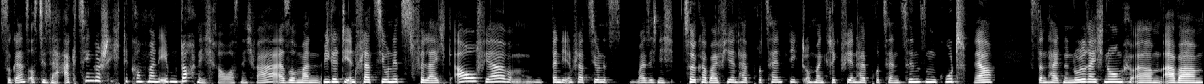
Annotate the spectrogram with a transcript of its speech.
So ganz aus dieser Aktiengeschichte kommt man eben doch nicht raus, nicht wahr? Also man wiegelt die Inflation jetzt vielleicht auf, ja, wenn die Inflation jetzt, weiß ich nicht, circa bei viereinhalb Prozent liegt und man kriegt viereinhalb Prozent Zinsen, gut, ja, ist dann halt eine Nullrechnung. Ähm, aber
